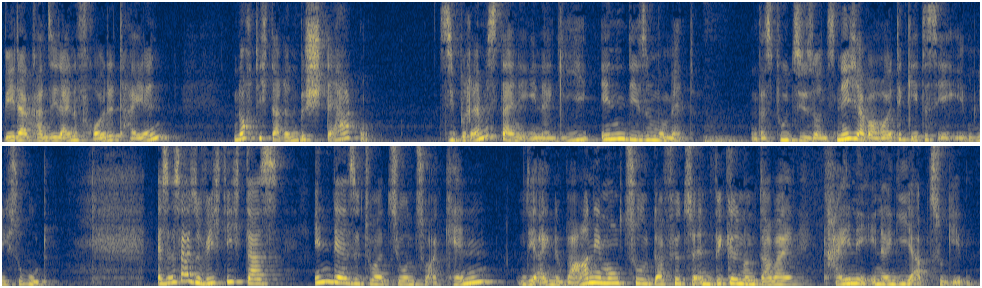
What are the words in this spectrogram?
Weder kann sie deine Freude teilen, noch dich darin bestärken. Sie bremst deine Energie in diesem Moment. Das tut sie sonst nicht, aber heute geht es ihr eben nicht so gut. Es ist also wichtig, dass in der Situation zu erkennen, die eigene Wahrnehmung zu, dafür zu entwickeln und dabei keine Energie abzugeben.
